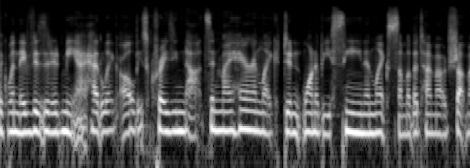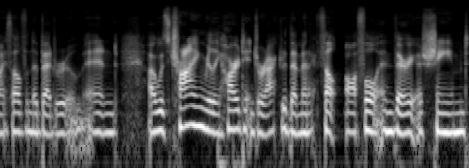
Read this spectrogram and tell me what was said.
like when they visited me, I had like all these crazy knots in my hair and like didn't want to be seen. And like some of the time I would shut myself in the bedroom and I was trying really hard to interact with them. And I felt awful and very ashamed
